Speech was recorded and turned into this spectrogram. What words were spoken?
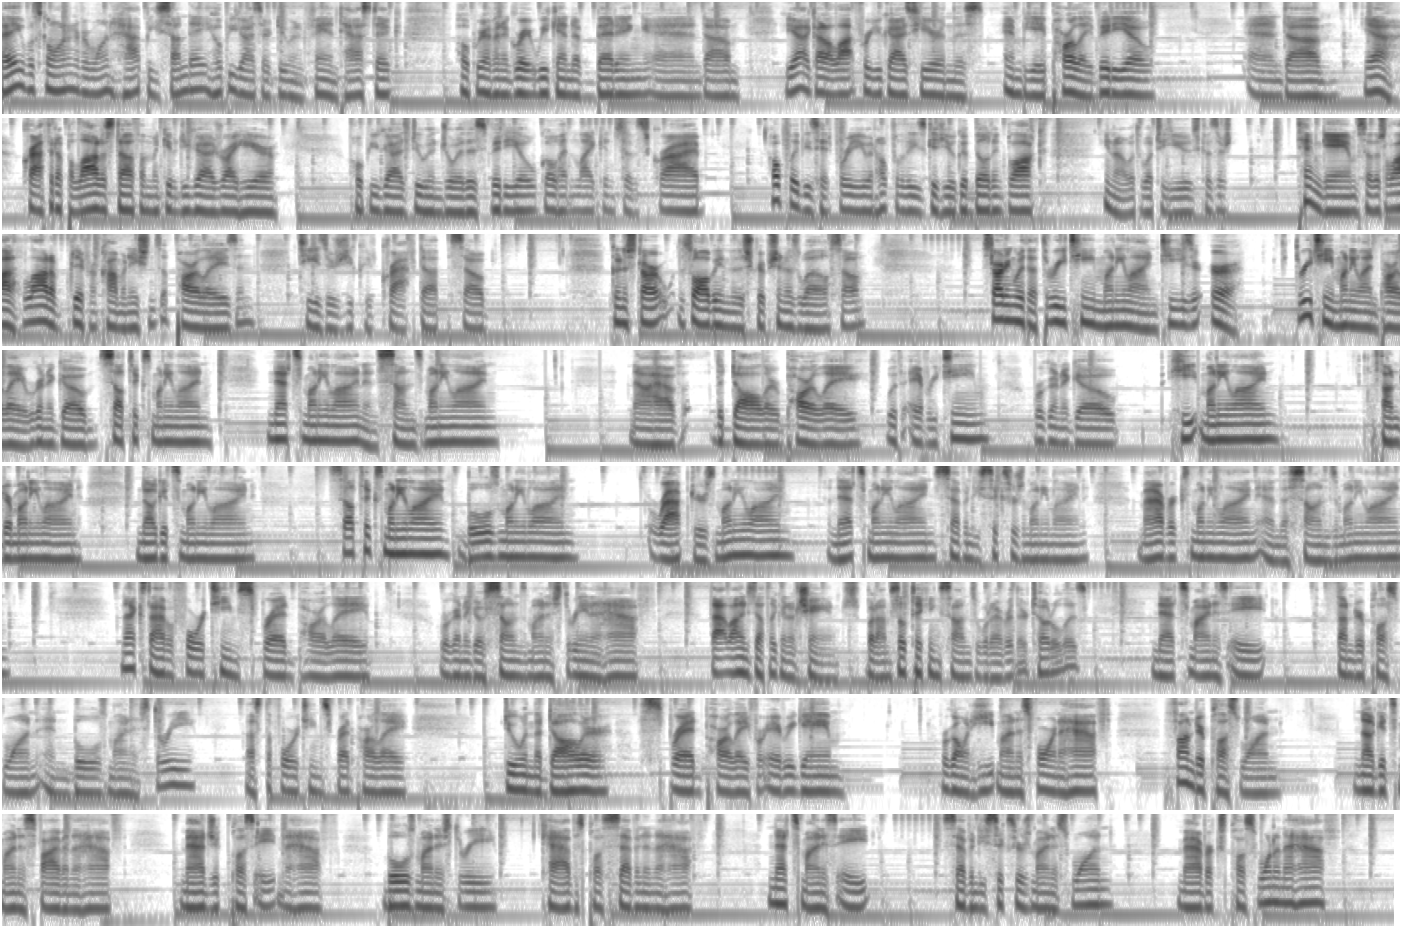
Hey, what's going on, everyone? Happy Sunday. Hope you guys are doing fantastic. Hope you're having a great weekend of betting. And um, yeah, I got a lot for you guys here in this NBA parlay video. And um, yeah, crafted up a lot of stuff I'm going to give it to you guys right here. Hope you guys do enjoy this video. Go ahead and like and subscribe. Hopefully, these hit for you, and hopefully, these give you a good building block, you know, with what to use because there's 10 games, so there's a lot, a lot of different combinations of parlays and teasers you could craft up. So, going to start, this will all be in the description as well. So, starting with a three team money line teaser, or er, three team money line parlay, we're going to go Celtics money line, Nets money line, and Suns money line. Now I have the dollar parlay with every team. We're going to go Heat money line, Thunder money line, Nuggets money line, Celtics money line, Bulls money line, Raptors money line, Nets money line, 76ers money line, Mavericks money line, and the Suns money line. Next, I have a four team spread parlay. We're going to go Suns minus three and a half. That line's definitely going to change, but I'm still taking Suns, whatever their total is. Nets minus eight, Thunder plus one, and Bulls minus three. That's the four team spread parlay. Doing the dollar spread parlay for every game. We're going Heat minus four and a half, Thunder plus one, Nuggets minus five and a half, Magic plus eight and a half, Bulls minus three, Cavs plus seven and a half, Nets minus eight, 76ers minus one, Mavericks plus one and a half,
